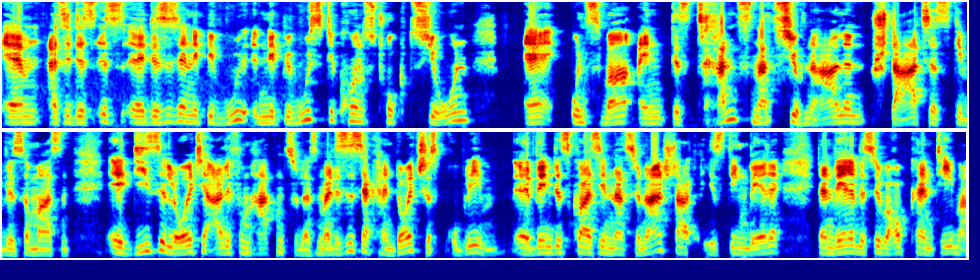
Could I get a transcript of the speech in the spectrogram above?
ähm, also das ist, äh, das ist ja eine, bewu eine bewusste Konstruktion, äh, und zwar ein des transnationalen Staates gewissermaßen, äh, diese Leute alle vom Haken zu lassen, weil das ist ja kein deutsches Problem. Äh, wenn das quasi ein nationalstaatliches Ding wäre, dann wäre das überhaupt kein Thema.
